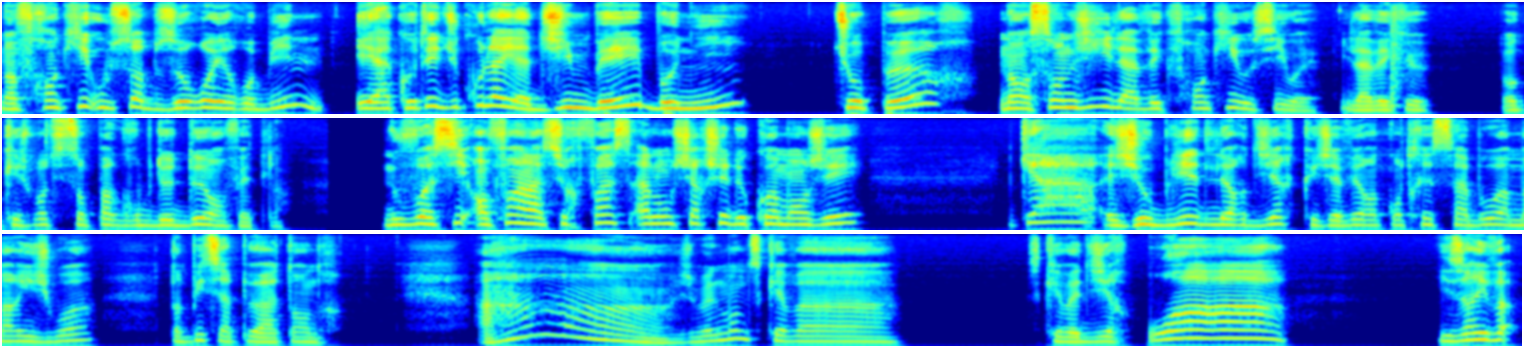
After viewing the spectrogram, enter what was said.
Non, Frankie, Usopp, Zoro et Robin et à côté du coup là, il y a Jimbei, Bonnie, Chopper. Non, Sanji, il est avec Frankie aussi, ouais. Il est avec eux. OK, je pense qu'ils sont pas groupe de deux en fait là. Nous voici enfin à la surface, allons chercher de quoi manger. Gars, j'ai oublié de leur dire que j'avais rencontré Sabo à Marie-Joie. Tant pis, ça peut attendre. Ah, je me demande ce qu'elle va ce qu'elle va dire. Waouh Ils arrivent à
